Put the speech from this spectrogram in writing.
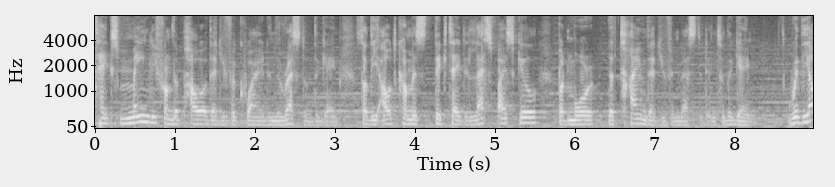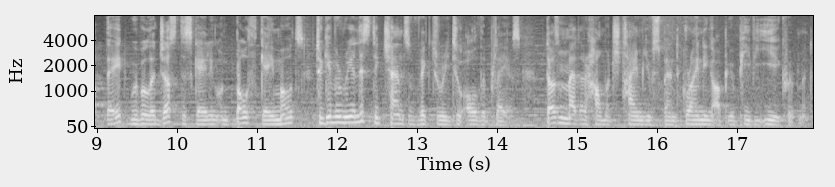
takes mainly from the power that you've acquired in the rest of the game. So the outcome is dictated less by skill, but more the time that you've invested into the game. With the update, we will adjust the scaling on both game modes to give a realistic chance of victory to all the players. Doesn't matter how much time you've spent grinding up your PvE equipment,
